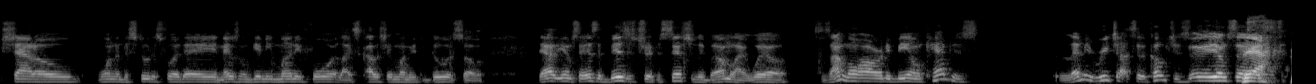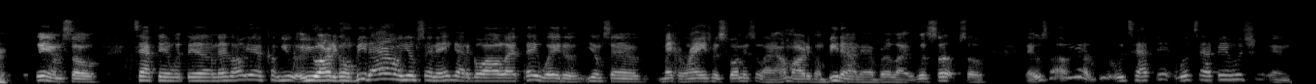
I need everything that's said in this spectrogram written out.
shadow one of the students for a day, and they was gonna give me money for it, like scholarship money to do it. So that you know what I'm saying, it's a business trip essentially. But I'm like, well, since I'm gonna already be on campus, let me reach out to the coaches. You know what I'm saying? Yeah. Them. So tapped in with them. They're like, oh yeah, come you you already gonna be down. You know what I'm saying? They ain't gotta go all that they way to, you know what I'm saying, make arrangements for me. So like I'm already gonna be down there, bro. Like, what's up? So they was like, oh yeah, we tapped in, we'll tap in with you. And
